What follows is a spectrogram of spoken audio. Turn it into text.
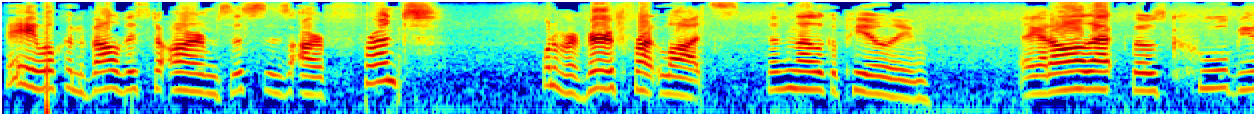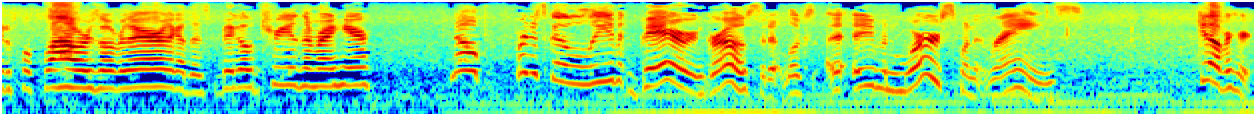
Hey, welcome to Valle Vista Arms. This is our front, one of our very front lots. Doesn't that look appealing? They got all that, those cool, beautiful flowers over there. They got this big old tree in them right here. Nope, we're just gonna leave it bare and gross, and it looks e- even worse when it rains. Get over here.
